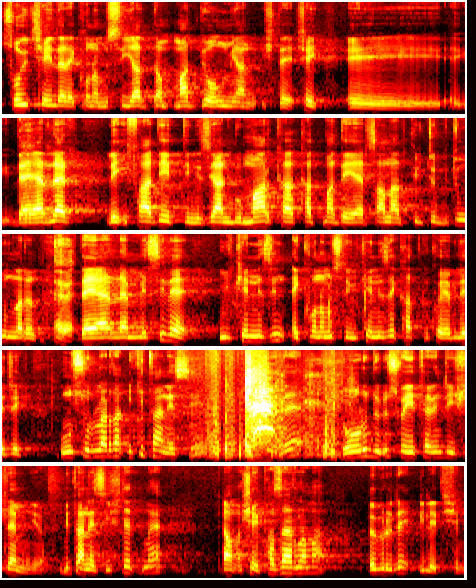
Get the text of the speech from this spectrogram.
soyut şeyler ekonomisi ya da maddi olmayan işte şey e, değerlerle ifade ettiğiniz yani bu marka, katma değer, sanat, kültür bütün bunların Evet. değerlenmesi ve ülkenizin ekonomisine, ülkenize katkı koyabilecek unsurlardan iki tanesi Türkiye'de doğru dürüst ve yeterince işlenmiyor. Bir tanesi işletme ama şey pazarlama, öbürü de iletişim.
